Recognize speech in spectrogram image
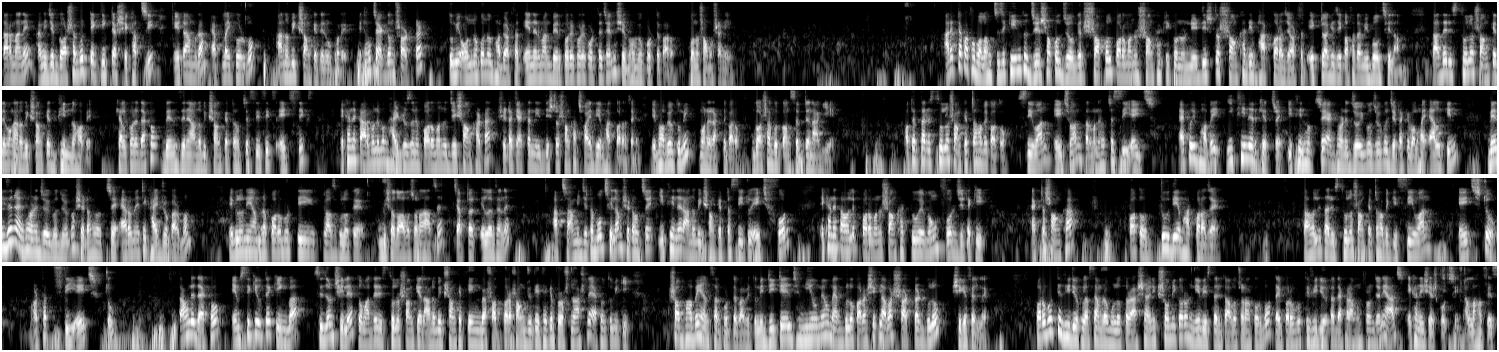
তার মানে আমি যে গসাগুর টেকনিকটা শেখাচ্ছি, এটা আমরা অ্যাপ্লাই করব আণবিক সংকেতের উপরে। এটা হচ্ছে একদম শর্টকাট তুমি অন্য কোনোভাবে, অর্থাৎ এন এর মান বের করে করে করতে চাইলে সেভাবেও করতে পারো। কোনো সমস্যা নেই। আরেকটা কথা বলা হচ্ছে যে কিন্তু যে সকল যৌগের সকল পরমাণুর সংখ্যাকে কোনো নির্দিষ্ট সংখ্যা দিয়ে ভাগ করা যায়, অর্থাৎ একটু আগে যে কথাটা আমি বলছিলাম, তাদের স্থূল সংকেত এবং আণবিক সংকেত ভিন্ন হবে। খেয়াল করে দেখো বেনজিনের আণবিক সংকেতটা হচ্ছে সি সিক্স এইচ সিক্স এখানে কার্বন এবং হাইড্রোজেনের পরমাণু যে সংখ্যাটা, সেটাকে একটা নির্দিষ্ট সংখ্যা ছয় দিয়ে ভাগ করা যায়। এভাবেও তুমি মনে রাখতে পারো, গসাগুর কনসেপ্টে না গিয়ে। অতএব তার স্থূল সংকেতটা হবে কত? সি ওয়ান এইচ ওয়ান তার মানে হচ্ছে সি এইচ একইভাবে ইথিনের ক্ষেত্রে, ইথিন হচ্ছে এক ধরনের জৈব যৌগ যেটাকে বলা হয় অ্যালকিন। বেনজিন এক ধরনের জৈব যৌগ, সেটা হচ্ছে অ্যারোমেটিক হাইড্রোকার্বন এগুলো নিয়ে আমরা পরবর্তী ক্লাসগুলোতে বিশদ আলোচনা আছে চ্যাপ্টার ইলেভেনে আচ্ছা আমি যেটা বলছিলাম, সেটা হচ্ছে ইথিনের আণবিক সংকেতটা সি টু এইচ ফোর এখানে তাহলে পরমাণুর সংখ্যা টু এবং ফোর যেটা কি? একটা সংখ্যা কত? টু দিয়ে ভাগ করা যায়। তাহলে তার স্থূল সংকেতটা হবে কি? সি ওয়ান এইচ টু অর্থাৎ সি এইচ টু তাহলে দেখো এমসিকিউতে কিংবা সৃজনশীলে তোমাদের স্থূল সংকেত, আণবিক সংকেত কিংবা শতকরা সংযুতি থেকে প্রশ্ন আসলে এখন তুমি কি? সবভাবেই অ্যান্সার করতে পারবে। তুমি ডিটেইলড নিয়মেও ম্যাথগুলো করা শিখলে, আবার শর্টকাটগুলো শিখে ফেললে। পরবর্তী ভিডিও ক্লাসে আমরা মূলত রাসায়নিক সমীকরণ নিয়ে বিস্তারিত আলোচনা করব। তাই পরবর্তী ভিডিওটা দেখার আমন্ত্রণ জানিয়ে আজ এখানেই শেষ করছি। আল্লাহ হাফিজ।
